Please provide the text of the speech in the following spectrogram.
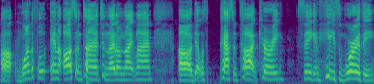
uh, wonderful and an awesome time tonight on Nightline. Uh, that was Pastor Todd Curry singing He's Worthy.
